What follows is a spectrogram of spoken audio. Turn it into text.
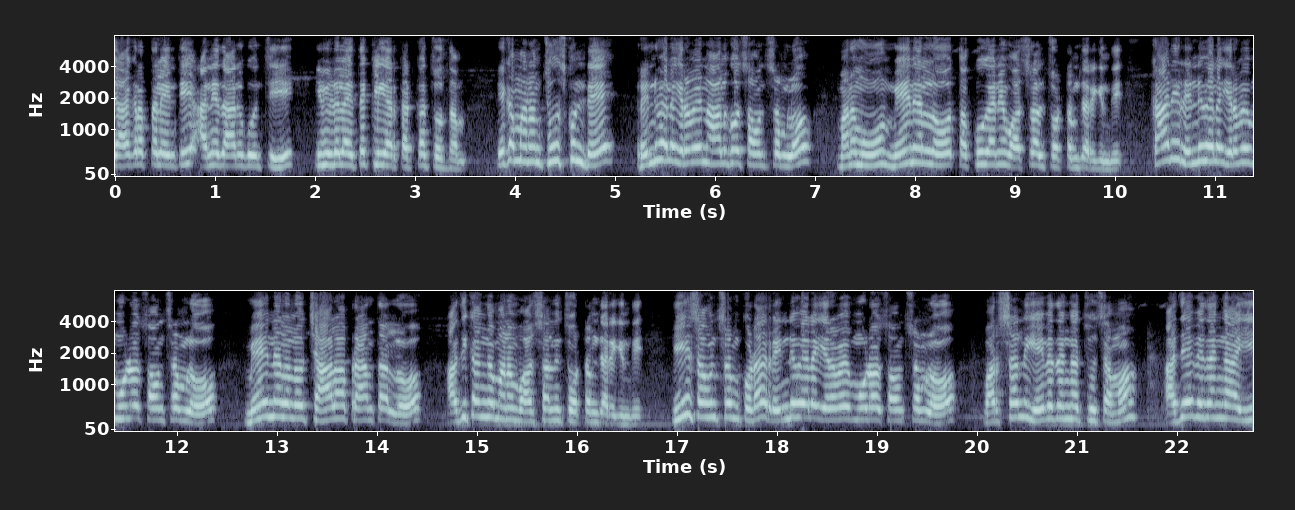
జాగ్రత్తలు ఏంటి అనే దాని గురించి ఈ వీడియోలో అయితే క్లియర్ కట్గా చూద్దాం. ఇక మనం చూసుకుంటే రెండు వేల ఇరవై నాలుగో సంవత్సరంలో మనము మే నెలలో తక్కువగానే వర్షాలు చూడటం జరిగింది. కానీ రెండు వేల ఇరవై మూడో సంవత్సరంలో మే నెలలో చాలా ప్రాంతాల్లో అధికంగా మనం వర్షాలను చూడటం జరిగింది. ఈ సంవత్సరం కూడా రెండు వేల ఇరవై మూడో సంవత్సరంలో వర్షాలను ఏ విధంగా చూసామో అదే విధంగా ఈ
